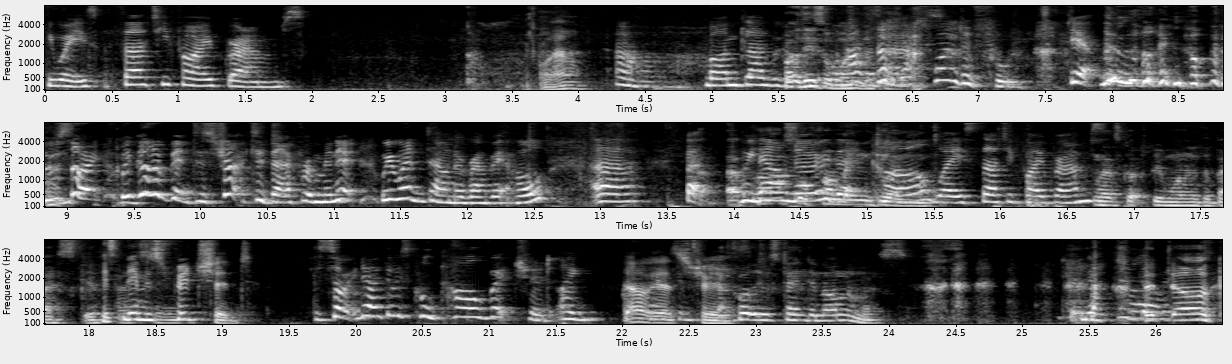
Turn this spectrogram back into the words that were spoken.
He weighs 35 grams. Wow. Oh, Well, I'm glad we got Oh, these are this I wonderful. think that's wonderful. Yeah, I love them. Sorry, we got a bit distracted there for a minute. We went down a rabbit hole. Uh, but A- a we now know that England. Carl weighs 35 grams. That's got to be one of the best gifts. His I've name is seen. Richard. Sorry, no, I thought it was called Carl Richard. I got Oh, very that's true. I confused. thought he was staying anonymous. Carl The dog.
